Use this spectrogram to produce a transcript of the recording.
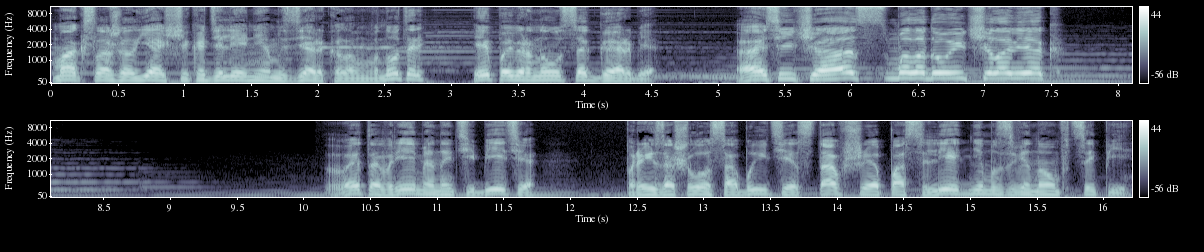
Мак сложил ящик отделением с зеркалом внутрь и повернулся к Герби. «А сейчас, молодой человек!» В это время на Тибете произошло событие, ставшее последним звеном в цепи.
